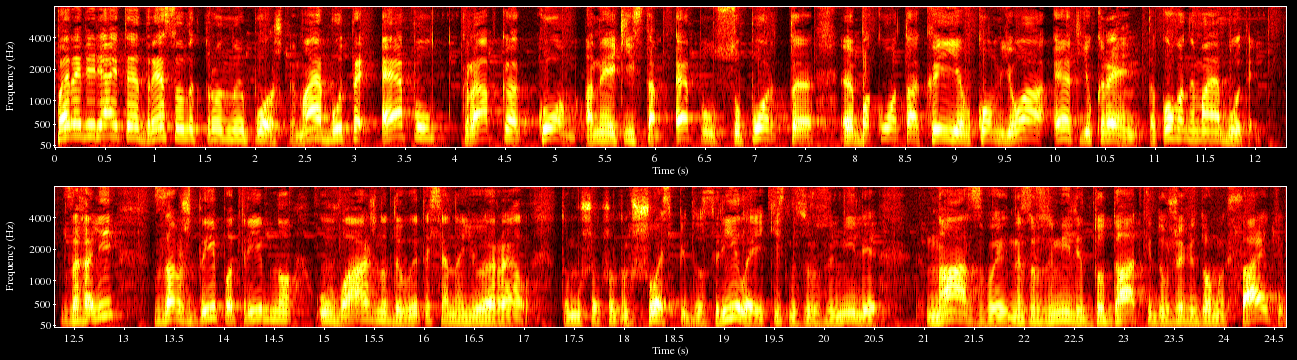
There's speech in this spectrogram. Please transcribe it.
Перевіряйте адресу електронної пошти. Має бути apple.com, а не якийсь там Apple Support е, е, Бакота Київ.com.ua at Ukraine. Такого не має бути. Взагалі. Завжди потрібно уважно дивитися на URL, тому що якщо там щось підозріле, якісь незрозумілі назви, незрозумілі додатки до вже відомих сайтів,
